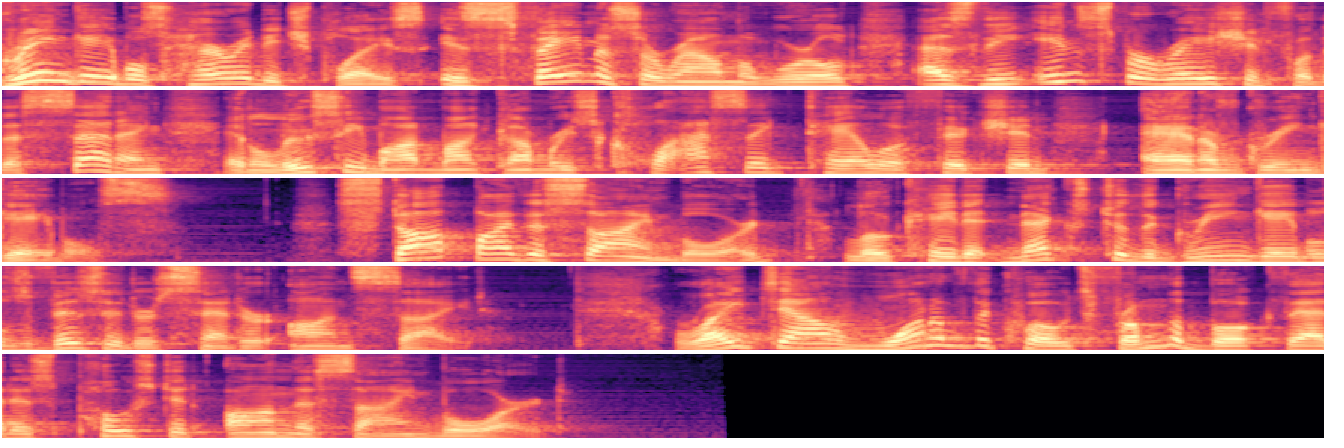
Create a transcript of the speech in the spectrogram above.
Green Gables Heritage Place is famous around the world as the inspiration for the setting in Lucy Maud Montgomery's classic tale of fiction, Anne of Green Gables. Stop by the signboard located next to the Green Gables Visitor Center on site. Write down one of the quotes from the book that is posted on the signboard.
